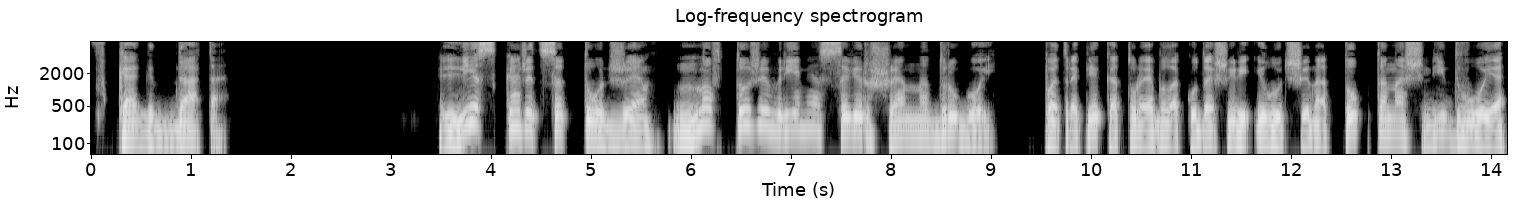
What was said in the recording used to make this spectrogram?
в когда-то. Лес, кажется, тот же, но в то же время совершенно другой. По тропе, которая была куда шире и лучше натоптана, шли двое.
